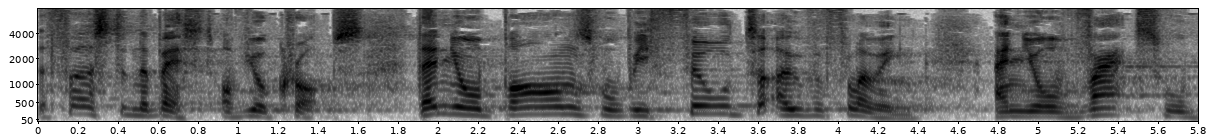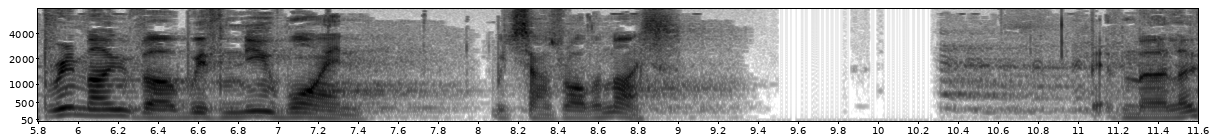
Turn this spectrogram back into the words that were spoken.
the first and the best of your crops. Then your barns will be filled to overflowing, and your vats will brim over with new wine, which sounds rather nice. Bit of Merlot.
